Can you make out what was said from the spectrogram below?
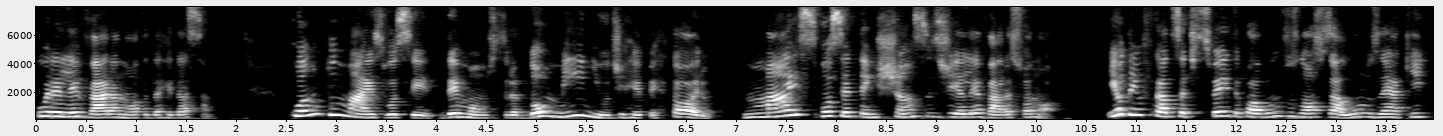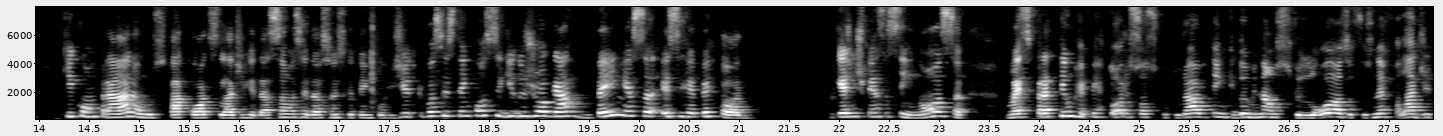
por elevar a nota da redação quanto mais você demonstra domínio de repertório, mais você tem chances de elevar a sua nota. E eu tenho ficado satisfeita com alguns dos nossos alunos, né, aqui que compraram os pacotes lá de redação, as redações que eu tenho corrigido, que vocês têm conseguido jogar bem essa, esse repertório. Porque a gente pensa assim, nossa, mas para ter um repertório sociocultural tem que dominar os filósofos, né? Falar de,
